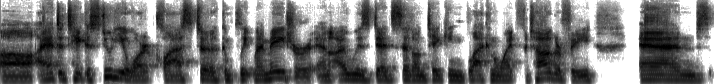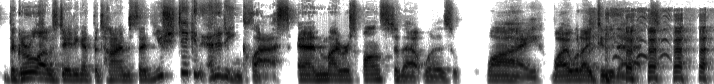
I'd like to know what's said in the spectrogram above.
uh, I had to take a studio art class to complete my major. And I was dead set on taking black and white photography. And the girl I was dating at the time said, You should take an editing class. And my response to that was, why? Why would I do that?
